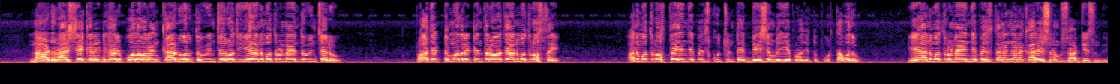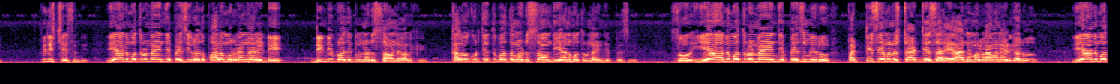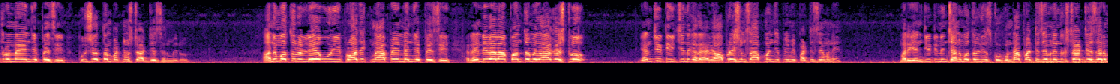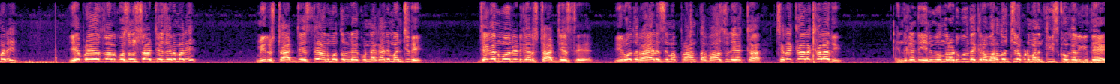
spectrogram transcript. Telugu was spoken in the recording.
నాడు రాజశేఖర రెడ్డి గారు పోలవరం కాలువలు తవ్వించే రోజు ఏ అనుమతులు ఉన్నాయని తవ్వించారు? ప్రాజెక్టు మొదలెట్టిన తర్వాతే అనుమతులు వస్తాయి. అనుమతులు వస్తాయని చెప్పేసి కూర్చుంటే దేశంలో ఏ ప్రాజెక్టు పూర్తి అవ్వదు ఏ అనుమతులు ఉన్నాయని చెప్పేసి తెలంగాణ కాళేశ్వరం స్టార్ట్ చేసింది ఫినిష్ చేసింది. ఏ అనుమతులు ఉన్నాయని చెప్పేసి ఈ రోజు పాలమూరు రంగారెడ్డి డిండి ప్రాజెక్టులు నడుస్తూ ఉండే వాళ్ళకి. కల్వకుర్తి ఎత్తుపాతలు నడుస్తూ ఉంది ఏ అనుమతులు ఉన్నాయని చెప్పేసి. సో ఏ అనుమతులు ఉన్నాయని చెప్పేసి మీరు పట్టిసేమను స్టార్ట్ చేశారే ఆ నిమ్మల రామానాయుడు గారు? ఏ అనుమతులు ఉన్నాయని చెప్పేసి పురుషోత్తం పట్టణం స్టార్ట్ చేశారు మీరు. అనుమతులు లేవు ఈ ప్రాజెక్ట్ ఆపేయండి అని చెప్పేసి రెండు వేల పంతొమ్మిది ఆగస్టులో ఎన్జిటి ఇచ్చింది కదా అవి ఆపరేషన్స్ ఆపమని చెప్పి మీ పట్టిసేమని మరి ఎన్జిటి నుంచి అనుమతులు తీసుకోకుండా పట్టిసేమని ఎందుకు స్టార్ట్ చేశారు మరి? ఏ ప్రయోజనాల కోసం స్టార్ట్ చేశారు మరి? మీరు స్టార్ట్ చేస్తే అనుమతులు లేకున్నా కానీ మంచిది. జగన్మోహన్ రెడ్డి గారు స్టార్ట్ చేస్తే ఈరోజు రాయలసీమ ప్రాంత వాసుల యొక్క చిరకాల కలది. ఎందుకంటే ఎనిమిది వందల అడుగుల దగ్గర వరద వచ్చినప్పుడు మనం తీసుకోగలిగితే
